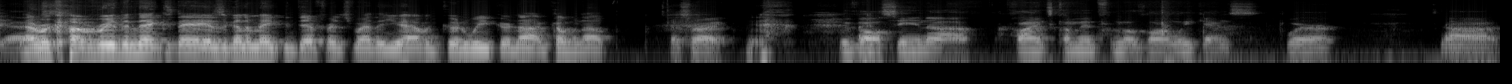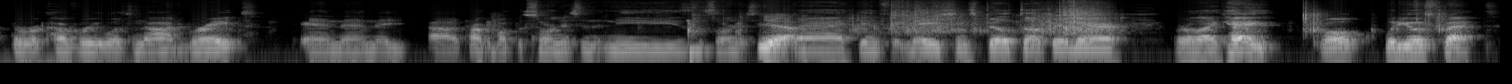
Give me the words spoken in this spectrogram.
Yes. That recovery the next day is going to make the difference whether you have a good week or not coming up. That's right. We've all seen uh, clients come in from those long weekends where uh, the recovery was not great. And then they uh, talk about the soreness in the knees, the soreness in Yeah. the back, the inflammation's built up in there. We're like, hey, well, what do you expect?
